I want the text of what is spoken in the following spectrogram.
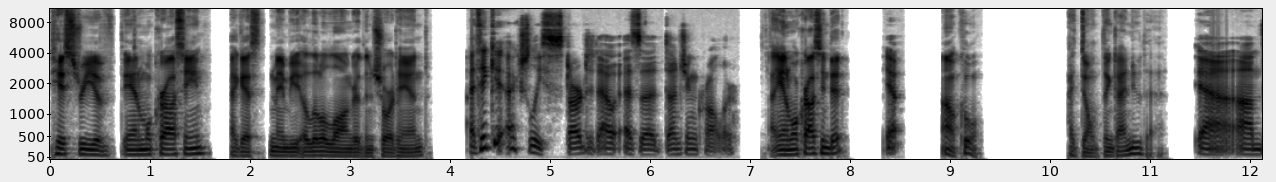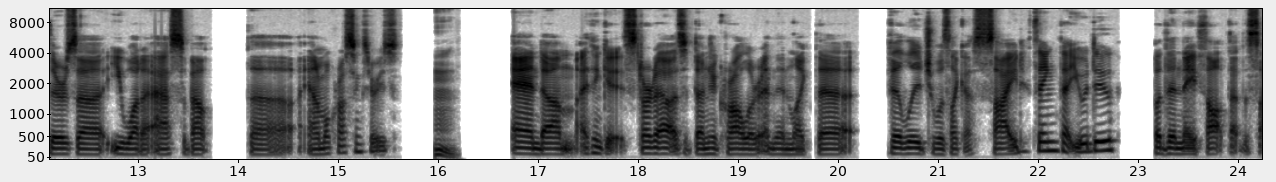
history of Animal Crossing, I guess maybe a little longer than shorthand. I think it actually started out as a dungeon crawler. Animal Crossing did? Yep. Oh, cool. I don't think I knew that. Yeah, um, there's uh, Iwata asks about the Animal Crossing series, Hmm. And um, I think it started out as a dungeon crawler, and then like the village was like a side thing that you would do, but then they thought that the si-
